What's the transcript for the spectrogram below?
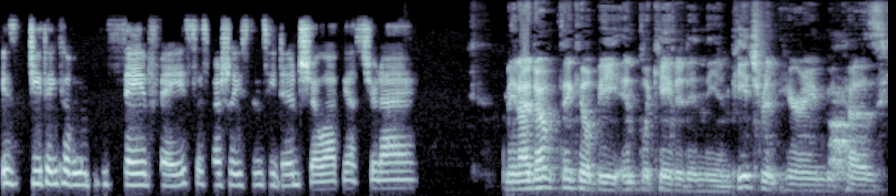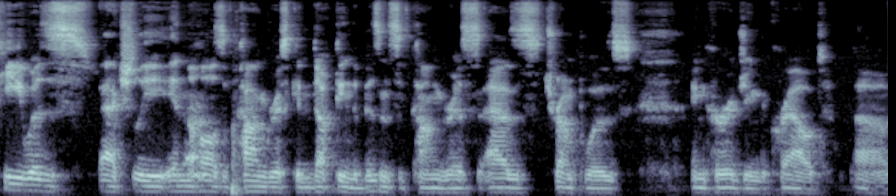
is do you think he'll be able to save face especially since he did show up yesterday i mean i don't think he'll be implicated in the impeachment hearing because he was actually in the halls of congress conducting the business of congress as trump was encouraging the crowd uh,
